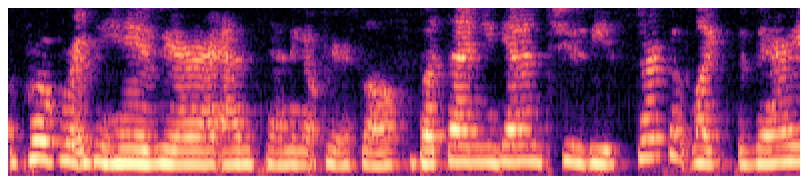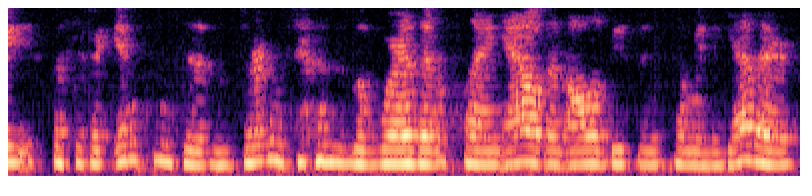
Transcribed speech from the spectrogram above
appropriate behavior and standing up for yourself, but then you get into these circum like very specific instances and circumstances of where they're playing out and all of these things coming together.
